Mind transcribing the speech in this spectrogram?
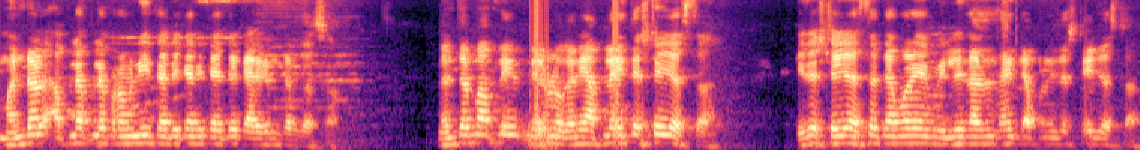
मंडळ आपल्या आपल्याप्रमाणे त्या ठिकाणी काहीतरी कार्यक्रम करत असतं. नंतर मग आपली मिरवणूक आणि आपल्या इथे स्टेज असतं. इथे स्टेज असतं त्यामुळे मिलिंदाचं सांगितलं आपण इथं स्टेज असतं.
